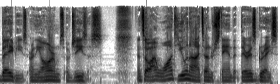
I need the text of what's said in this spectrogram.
babies are in the arms of Jesus. And so I want you and I to understand that there is grace,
